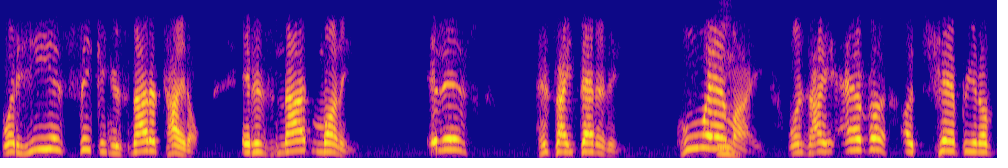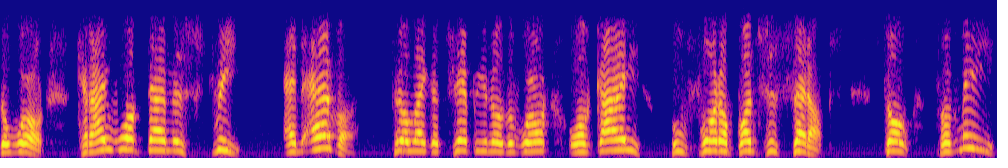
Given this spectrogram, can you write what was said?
what he is seeking is not a title. It is not money. It is his identity. Who am hmm. I? Was I ever a champion of the world? Can I walk down the street and ever feel like a champion of the world or a guy who fought a bunch of setups? So for me,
